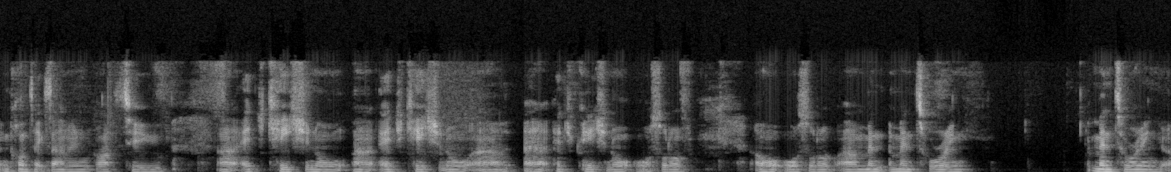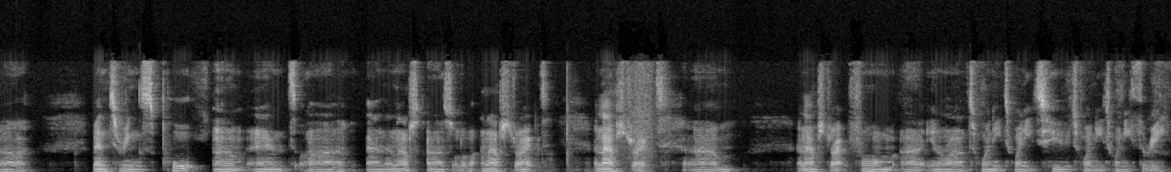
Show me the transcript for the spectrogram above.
in context and in regard to educational educational educational or sort of or, or sort of men- mentoring mentoring uh, mentoring support um, and uh, and an ab- uh, sort of an abstract an abstract um, an abstract from uh, in around 2022 2023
